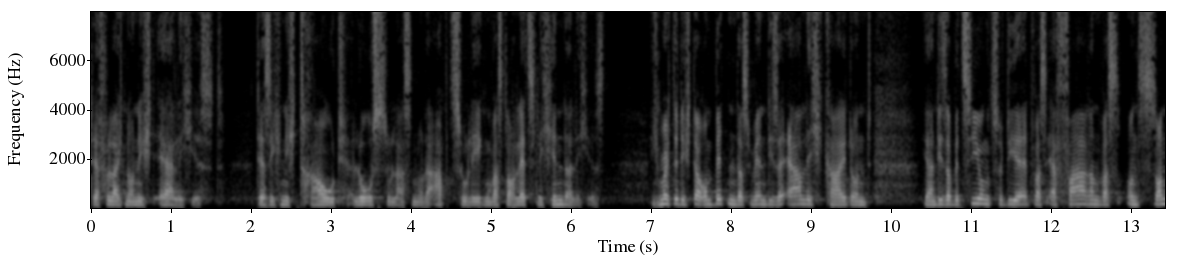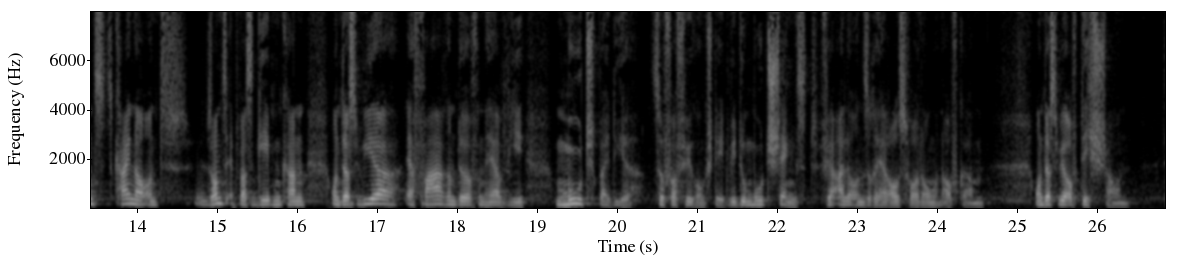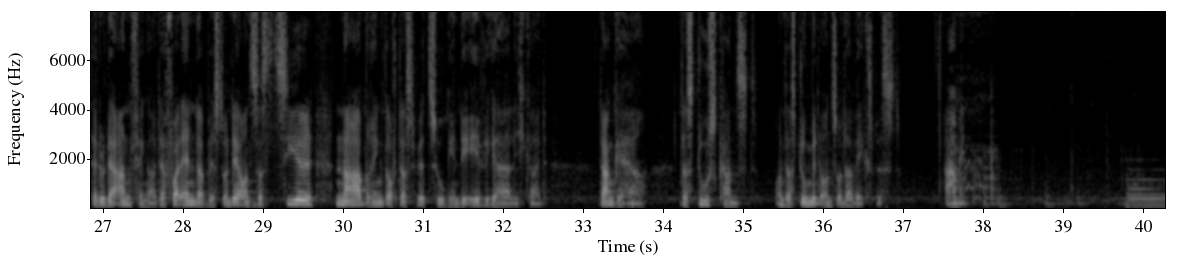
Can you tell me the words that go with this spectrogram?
der vielleicht noch nicht ehrlich ist, der sich nicht traut, loszulassen oder abzulegen, was doch letztlich hinderlich ist. Ich möchte dich darum bitten, dass wir in dieser Ehrlichkeit und ja in dieser Beziehung zu dir etwas erfahren, was uns sonst keiner und sonst etwas geben kann und dass wir erfahren dürfen, Herr, wie Mut bei dir zur Verfügung steht, wie du Mut schenkst für alle unsere Herausforderungen und Aufgaben und dass wir auf dich schauen der du der Anfänger, der Vollender bist und der uns das Ziel nahe bringt, auf das wir zugehen, die ewige Herrlichkeit. Danke, Herr, dass du es kannst und dass du mit uns unterwegs bist. Amen.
